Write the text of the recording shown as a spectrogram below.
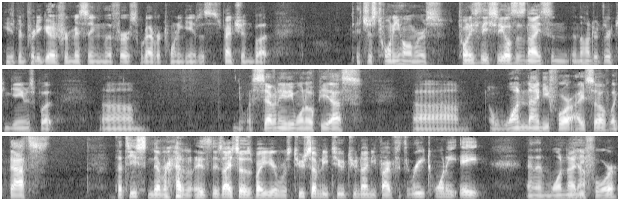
he's been pretty good for missing the first whatever 20 games of suspension, but it's just 20 homers. 23 steals is nice in, in the 113 games, but um, you know a 781 OPS, um, a 194 ISO. Like that's Tatis never had his, his ISOs by year was 272, 295, 328, and then 194.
